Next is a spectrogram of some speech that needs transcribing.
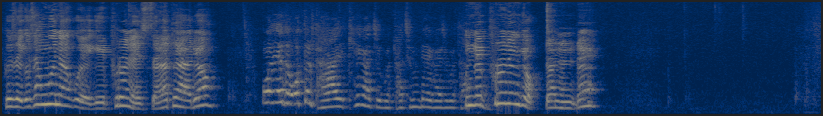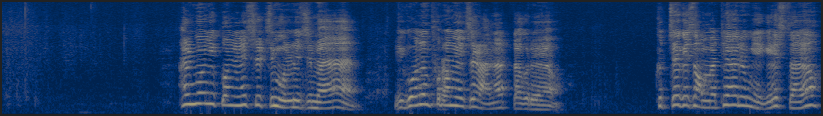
그래서 이거 상문하고 얘기 풀어냈어요, 태아령? 어, 애들 옷들 다 이렇게 해가지고 다 준비해가지고 다. 근데 풀어낸 게 없다는데? 할머니 거는 했을지 모르지만 이거는 풀어내질 않았다 그래요. 그쪽에서 엄마 태아령 얘기했어요?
